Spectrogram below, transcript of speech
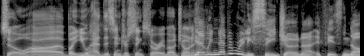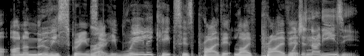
So, uh, but you had this interesting story about Jonah Yeah, Hill. we never really see Jonah if he's not on a movie screen. Right. So he really keeps his private life private. which is not easy.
